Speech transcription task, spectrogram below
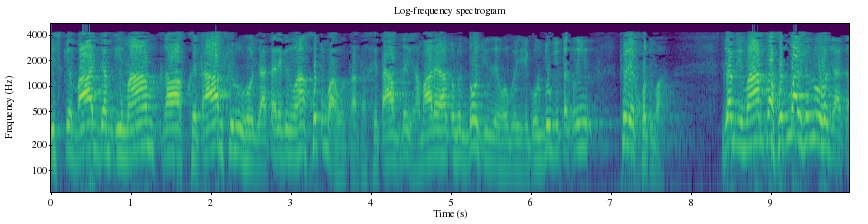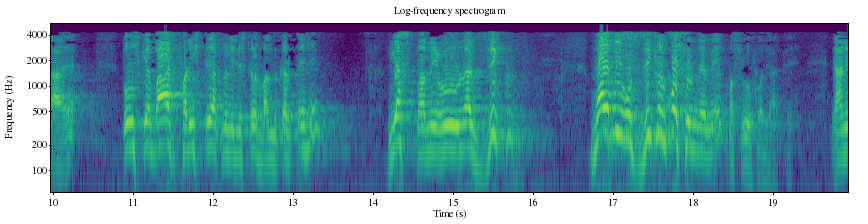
اس کے بعد جب امام کا خطاب شروع ہو جاتا ہے، لیکن وہاں خطبہ ہوتا تھا، خطاب نہیں، ہمارے یہاں تو پھر دو چیزیں ہو گئی، ایک اردو کی تقریر، پھر ایک خطبہ۔ جب امام کا خطبہ شروع ہو جاتا ہے، تو اس کے بعد فرشتے اپنے رجسٹر بند کرتے ہیں۔ یس ذکر وہ بھی اس ذکر کو سننے میں مصروف ہو جاتے ہیں۔ یعنی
